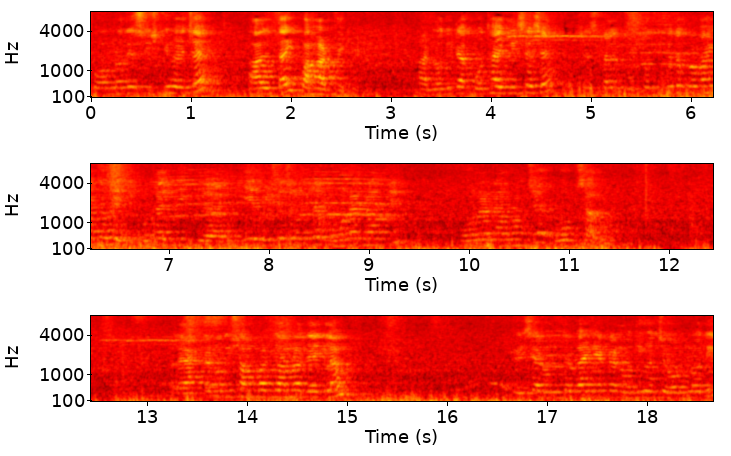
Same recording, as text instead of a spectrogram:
কোপ নদীর সৃষ্টি হয়েছে আলতাই পাহাড় থেকে। আর নদীটা কোথায় মিশেছে? শেষকালে উত্তর দিকে তো প্রবাহিত হয়েছে। কোথায় কি গিয়ে মিশেছে নদীটা? মোহনের নাম কি? সম্পর্কে আমরা দেখলাম, এশিয়ার উত্তর বাহিনী একটা নদী হচ্ছে ওম নদী,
